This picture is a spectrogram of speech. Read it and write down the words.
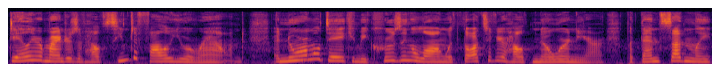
daily reminders of health seem to follow you around. A normal day can be cruising along with thoughts of your health nowhere near, but then suddenly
